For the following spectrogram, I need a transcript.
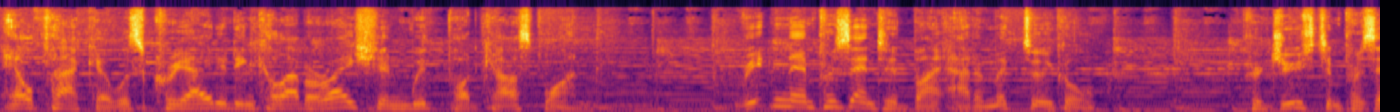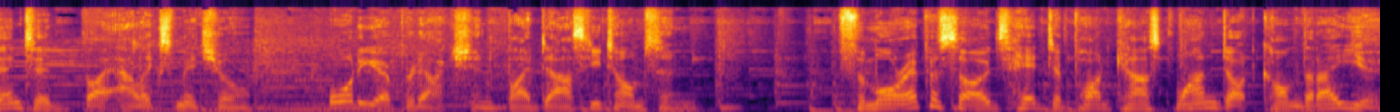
Health Hacker was created in collaboration with Podcast One. Written and presented by Adam MacDougall. Produced and presented by Alex Mitchell. Audio production by Darcy Thompson. For more episodes, head to podcast1.com.au,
